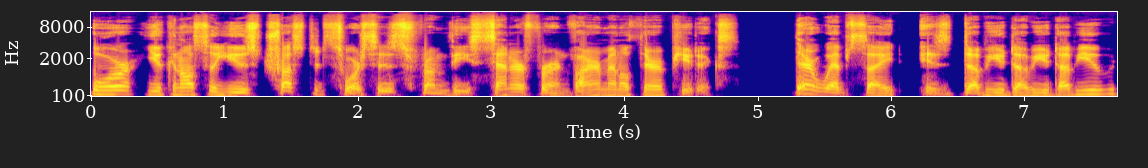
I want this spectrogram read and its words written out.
Or you can also use trusted sources from the Center for Environmental Therapeutics. Their website is www.cet.org.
